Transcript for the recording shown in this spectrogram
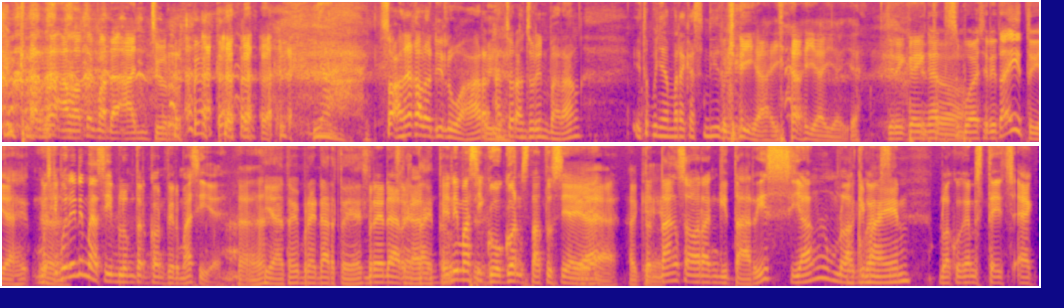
karena alatnya pada hancur. ya, Soalnya kalau di luar Iya. ancur-ancurin barang itu punya mereka sendiri. iya, iya, iya, iya, iya. Jadi keingat Gitu. sebuah cerita itu ya. Meskipun ini masih belum terkonfirmasi ya. Iya, tapi beredar tuh ya. Beredar kan? itu. Ini masih gogon statusnya ya. Ya, Oke. tentang seorang gitaris yang melakukan main. melakukan stage act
